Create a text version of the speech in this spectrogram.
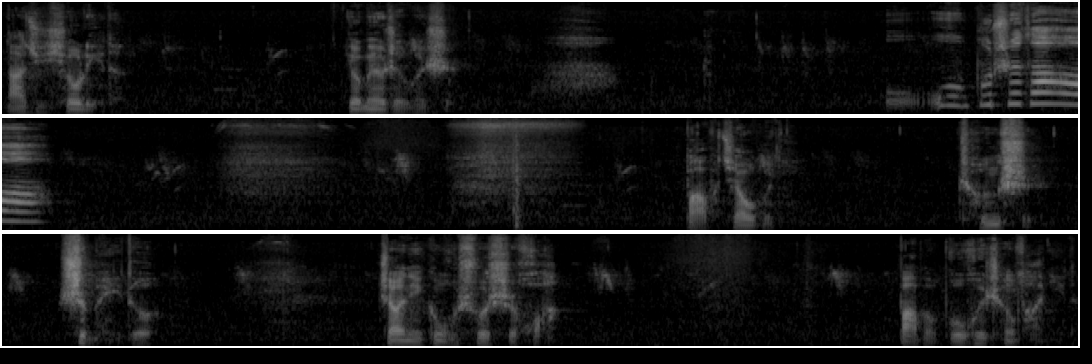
拿去修理的，有没有这回事？我我不知道啊。爸爸教过你，诚实是美德。只要你跟我说实话，爸爸不会惩罚你的。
